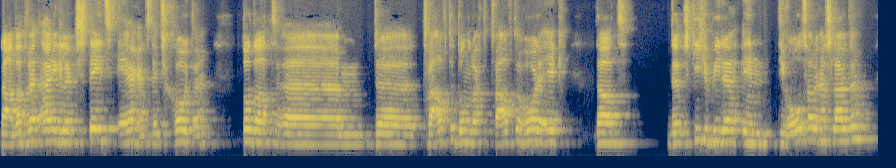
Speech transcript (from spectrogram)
Nou, dat werd eigenlijk steeds erger en steeds groter. Totdat uh, de 12e, donderdag de 12e, hoorde ik dat de skigebieden in Tirol zouden gaan sluiten.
